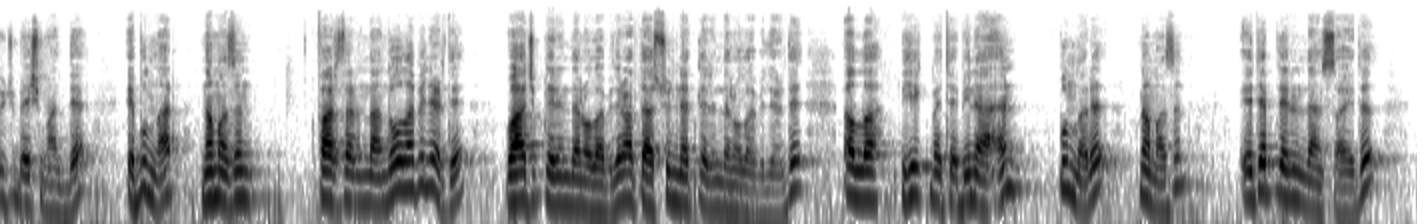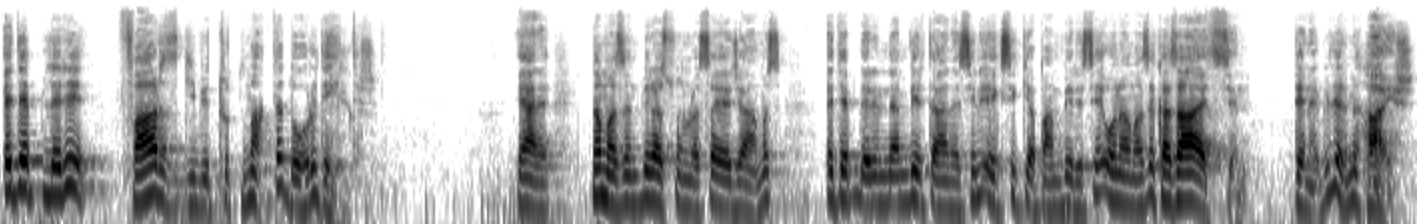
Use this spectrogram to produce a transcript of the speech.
3-5 madde. E bunlar namazın farzlarından da olabilirdi. Vaciplerinden olabilir. Hatta sünnetlerinden olabilirdi. Allah bir hikmete binaen bunları namazın edeplerinden saydı. Edepleri farz gibi tutmak da doğru değildir. Yani namazın biraz sonra sayacağımız edeplerinden bir tanesini eksik yapan birisi o namazı kaza etsin denebilir mi? Hayır.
